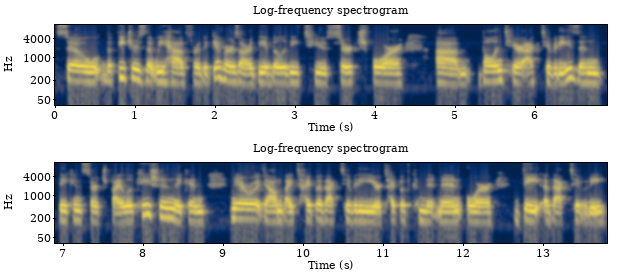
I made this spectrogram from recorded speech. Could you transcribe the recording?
so the features that we have for the givers are the ability to search for um, volunteer activities and they can search by location they can narrow it down by type of activity or type of commitment or date of activity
